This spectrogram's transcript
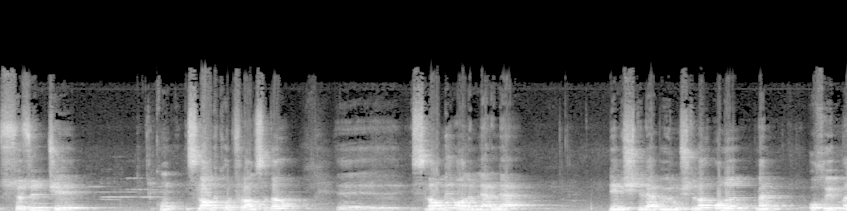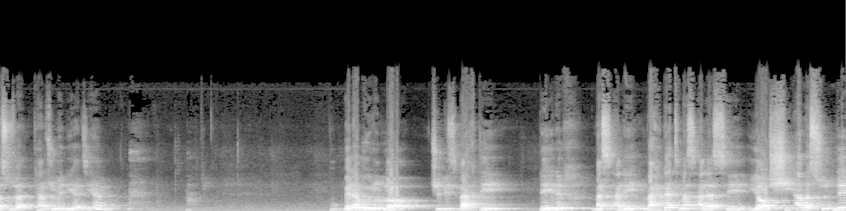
sözün ki, İslami konferansıda e, İslami alimlərinə demişdilər, buyurmuşdular. Onu mən oxuyub və sizə tərcümə edəcəyəm. Belə buyururlar ki, biz vaxtı deyirik məsəli, vəhdət məsələsi ya şiə və sünni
